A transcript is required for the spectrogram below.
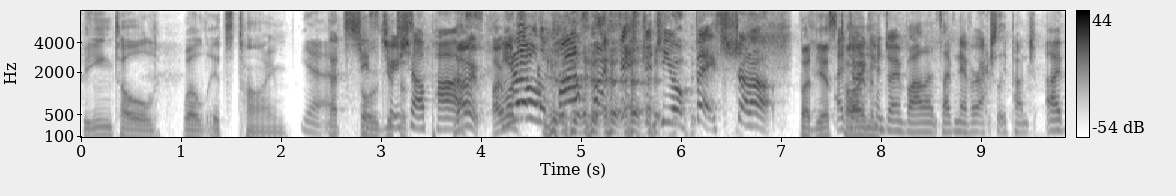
Being told, well, it's time. yeah, That's so. This you too just- shall pass. No, I you don't want to pass my fist into your face. Shut up. But yes, I time. don't condone violence. I've never actually punched. I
